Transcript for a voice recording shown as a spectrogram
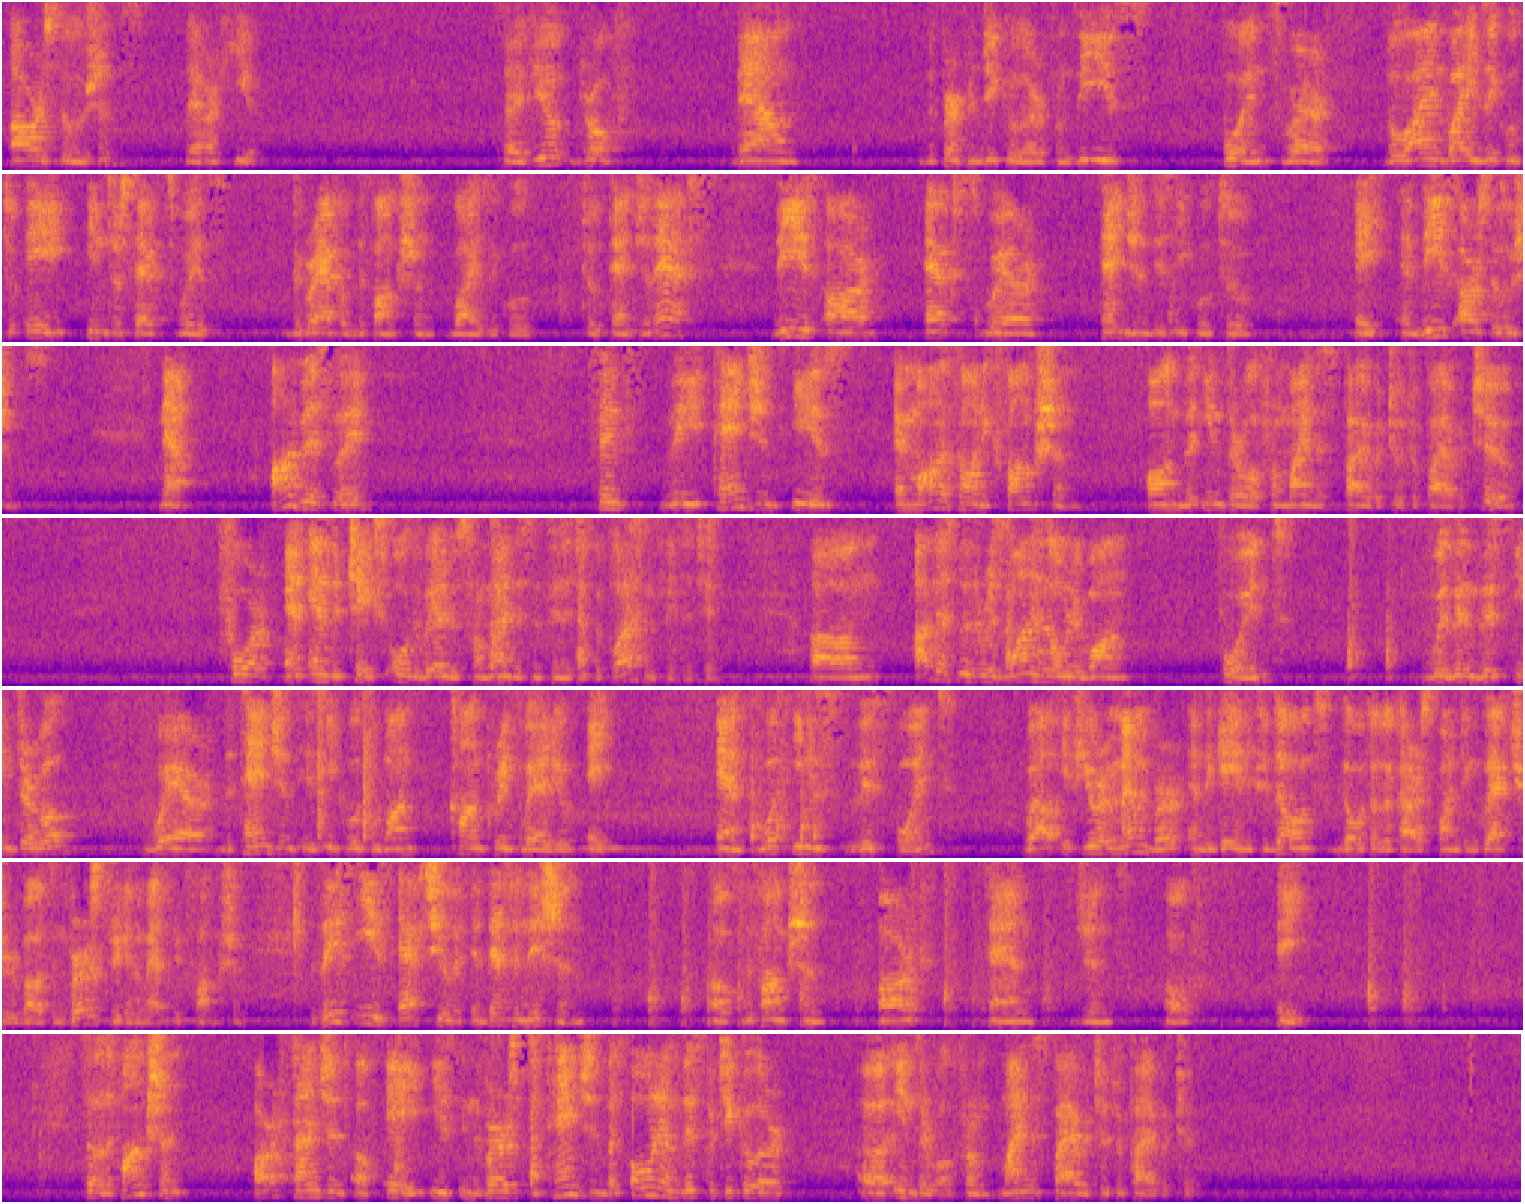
our solutions? They are here. So if you drop down the perpendicular from these points where the line y is equal to a intersects with the graph of the function y is equal to tangent x, these are x where tangent is equal to a. And these are solutions. Now, obviously, since the tangent is a monotonic function on the interval from minus pi over 2 to pi over 2, for and, and it takes all the values from minus infinity to plus infinity, um, obviously there is one and only one point within this interval where the tangent is equal to one concrete value a. And what is this point? Well, if you remember, and again, if you don't, go to the corresponding lecture about inverse trigonometric function. This is actually a definition of the function arc tangent of A. So the function arc tangent of A is inverse to tangent, but only on this particular uh, interval from minus pi over 2 to pi over 2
